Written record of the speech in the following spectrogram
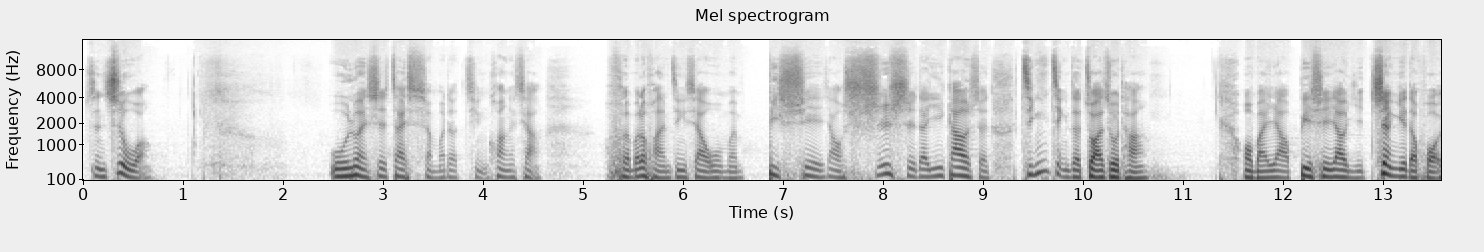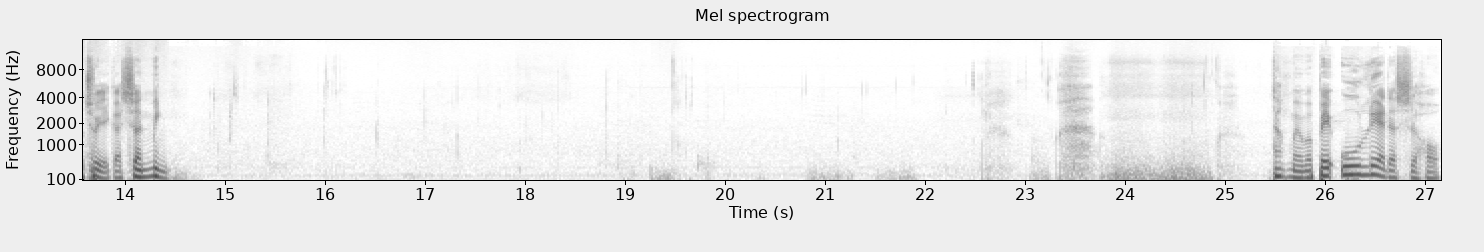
审视我，无论是在什么的情况下，什么的环境下，我们必须要时时的依靠神，紧紧的抓住他。我们要必须要以正义的活出一个生命。当我们被污蔑的时候，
